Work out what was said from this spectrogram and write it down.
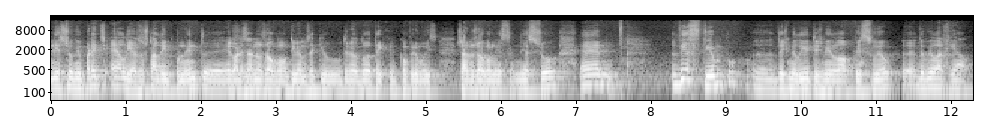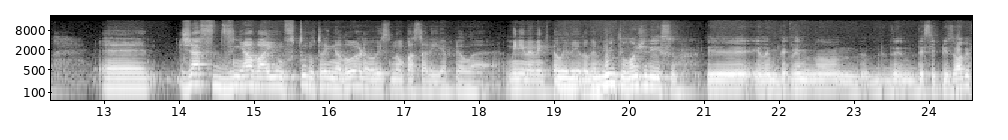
nesse jogo em paredes, é, aliás, o estado é imponente, agora já não jogam, tivemos aqui o treinador até que confirmou isso, já não jogam nesse, nesse jogo. Desse tempo, 2008, 2009, penso eu, do Vila Real, já se desenhava aí um futuro treinador ou isso não passaria pela, minimamente pela ideia do Gambito? Muito longe disso. Eu lembro, desse episódio,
